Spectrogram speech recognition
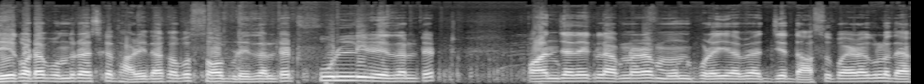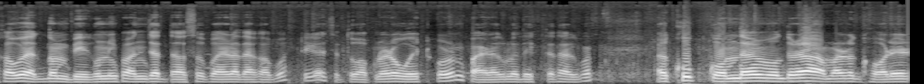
যে কটা বন্ধুরা আজকে ধাড়ি দেখাবো, সব রেজাল্টেড ফুললি রেজাল্টেড পাঞ্জা দেখলে আপনারা মন ভরে যাবে। আর যে দাসু পায়রাগুলো দেখাবো, একদম বেগুনি পাঞ্জার দাসু পায়রা দেখাবো, ঠিক আছে? তো আপনারা ওয়েট করুন, পায়রাগুলো দেখতে থাকবেন। আর খুব কম দামের বন্ধুরা আমার ঘরের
